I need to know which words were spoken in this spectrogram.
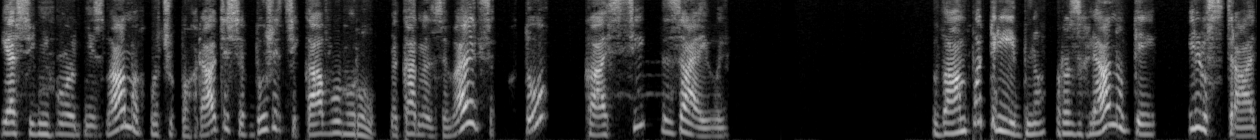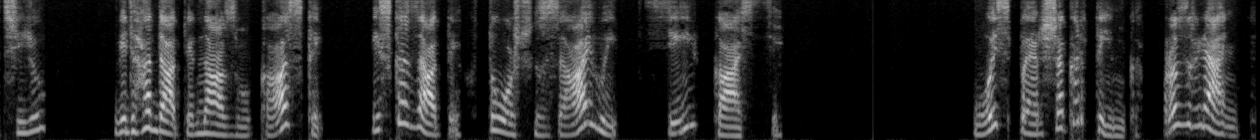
Я сьогодні з вами хочу погратися в дуже цікаву гру, яка називається Хто в казці зайвий. Вам потрібно розглянути ілюстрацію, відгадати назву казки і сказати, хто ж зайвий в цій казці. Ось перша картинка. Розгляньте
